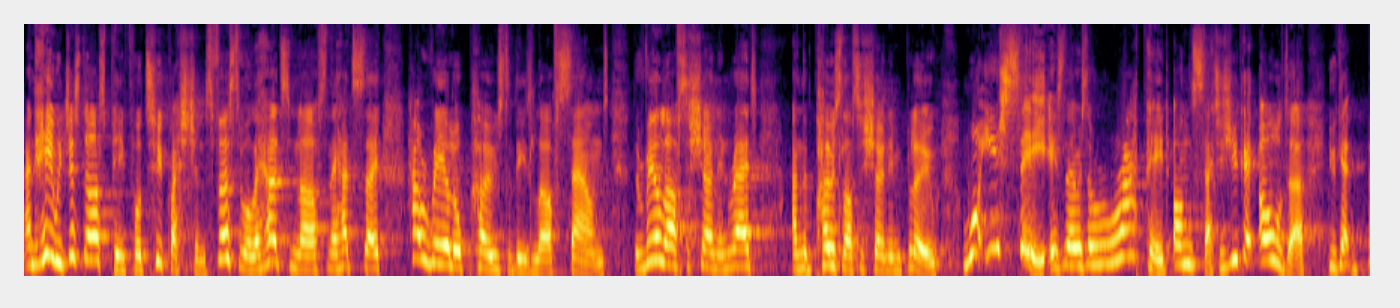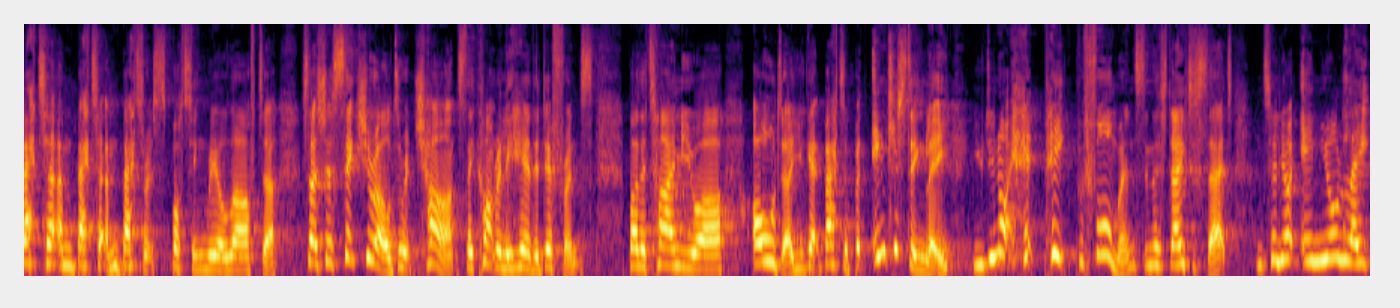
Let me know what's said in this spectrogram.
And here we just asked people two questions. First of all, they heard some laughs and they had to say, how real or posed do these laughs sound? The real laughs are shown in red and the posed laughs are shown in blue. what you see is there is a rapid onset. As you get older, you get better and better and better at spotting real laughter. Such as six year olds are at chance, they can't really hear the difference. By the time you are older, you get better. But interestingly, you do not hit peak performance in this data set until you're in your late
